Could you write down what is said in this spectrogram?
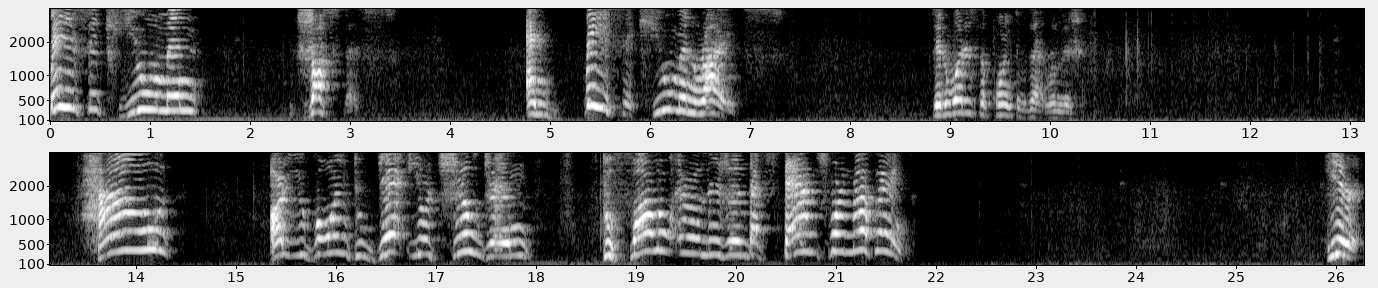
basic human justice and basic human rights, then what is the point of that religion? How are you going to get your children to follow a religion that stands for nothing? Here,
